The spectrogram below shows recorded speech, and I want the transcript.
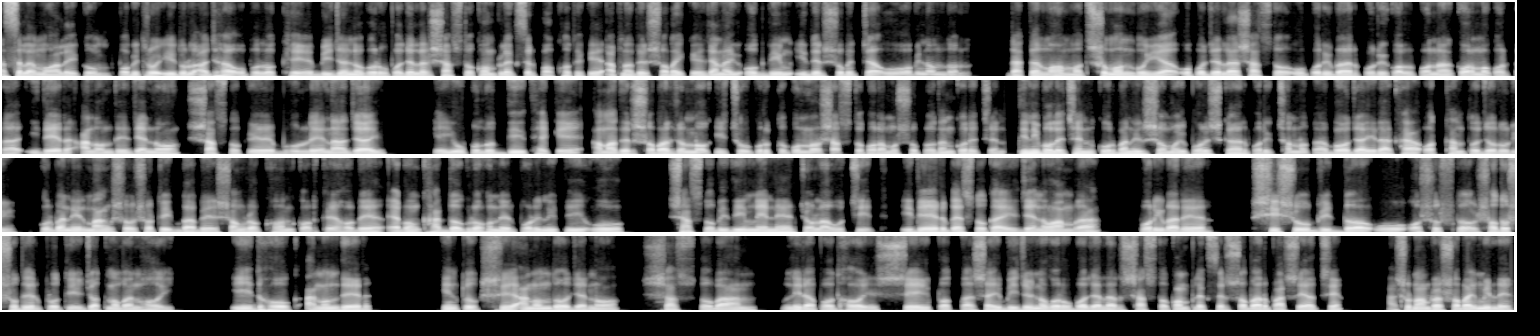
আসসালামু আলাইকুম। পবিত্র ঈদ উল আজহা উপলক্ষে বিজয়নগর উপজেলার স্বাস্থ্য কমপ্লেক্সের পক্ষ থেকে আপনাদের সবাইকে জানাই অগ্রিম ঈদের শুভেচ্ছা ও অভিনন্দন। ডাক্তার মোহাম্মদ সুমন বইয়া উপজেলা স্বাস্থ্য ও পরিবার পরিকল্পনা কর্মকর্তা, ঈদের আনন্দে যেন স্বাস্থ্যকে ভুলে না যায় এই উপলব্ধি থেকে আমাদের সবার জন্য কিছু গুরুত্বপূর্ণ স্বাস্থ্য পরামর্শ প্রদান করেছেন। তিনি বলেছেন, কোরবানির সময় পরিষ্কার পরিচ্ছন্নতা বজায় রাখা অত্যন্ত জরুরি। কোরবানির মাংস সঠিকভাবে সংরক্ষণ করতে হবে এবং খাদ্য গ্রহণের পরিণতি ও স্বাস্থ্যবিধি মেনে চলা উচিত। ঈদের ব্যস্ততায় যেন আমরা পরিবারের শিশু, বৃদ্ধ ও অসুস্থ সদস্যদের প্রতি যত্নবান হই। ঈদ হোক আনন্দের কিন্তু সে আনন্দ যেন স্বাস্থ্যবান, নিরাপদ হয়, সেই প্রত্যাশায় বিজয়নগর উপজেলার স্বাস্থ্য কমপ্লেক্সের সবার পাশে আছে। আসুন আমরা সবাই মিলে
